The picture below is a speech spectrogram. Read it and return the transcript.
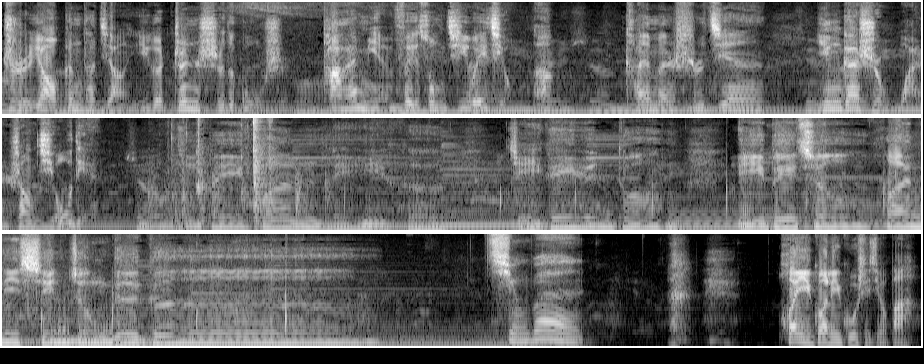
只要跟他讲一个真实的故事，他还免费送鸡尾酒呢。开门时间应该是晚上九点。手几杯换礼盒，寄给云朵，一杯酒换你心中的歌。请问，欢迎光临故事酒吧。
